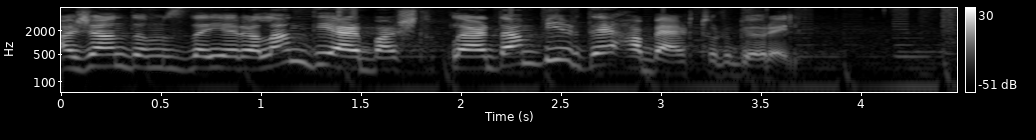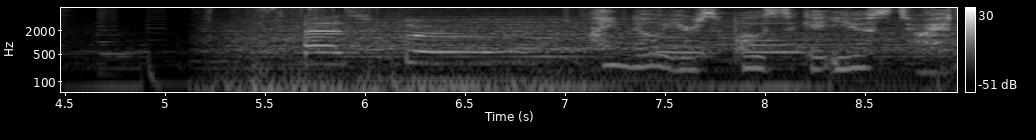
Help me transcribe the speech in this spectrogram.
Ajandamızda yer alan diğer başlıklardan bir de haber turu görelim. I know you're supposed to get used to it.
